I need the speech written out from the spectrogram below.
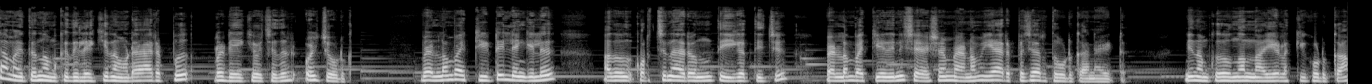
സമയത്ത് നമുക്കിതിലേക്ക് നമ്മുടെ അരപ്പ് റെഡിയാക്കി വെച്ചത് ഒഴിച്ചു കൊടുക്കാം. വെള്ളം വറ്റിയിട്ടില്ലെങ്കിൽ അത് കുറച്ച് നേരം ഒന്ന് തീ കത്തിച്ച് വെള്ളം വറ്റിയതിന് ശേഷം വേണം ഈ അരപ്പ് ചേർത്ത് കൊടുക്കാനായിട്ട്. ഇനി നമുക്ക് നന്നായി ഇളക്കി കൊടുക്കാം.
